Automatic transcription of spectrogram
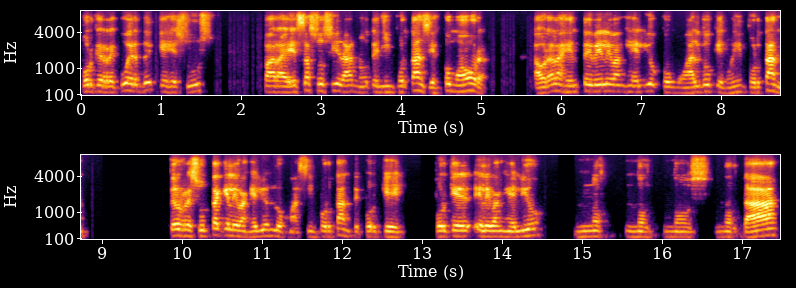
porque recuerde que Jesús para esa sociedad no tenía importancia. Es como ahora. Ahora la gente ve el Evangelio como algo que no es importante pero resulta que el Evangelio es lo más importante porque, porque el Evangelio nos, nos, nos, nos da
